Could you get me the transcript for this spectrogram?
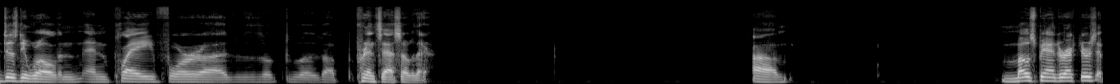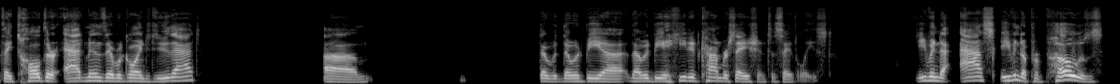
Disney World and and play for uh, the, the, princess over there. Um, most band directors, if they told their admins they were going to do that, um, there would there would be a that would be a heated conversation to say the least. Even to ask, even to propose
